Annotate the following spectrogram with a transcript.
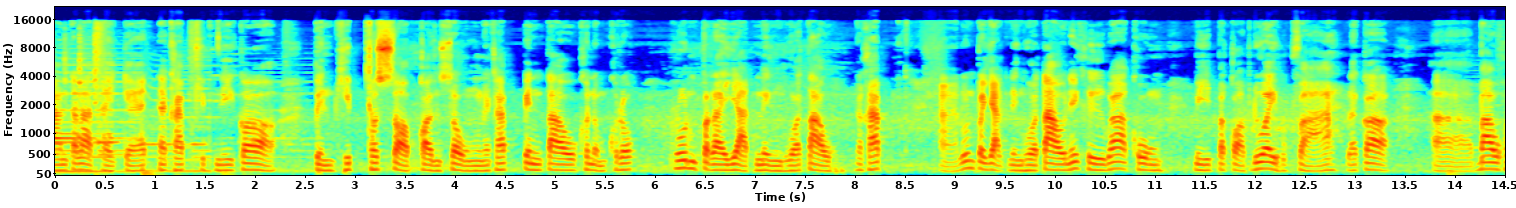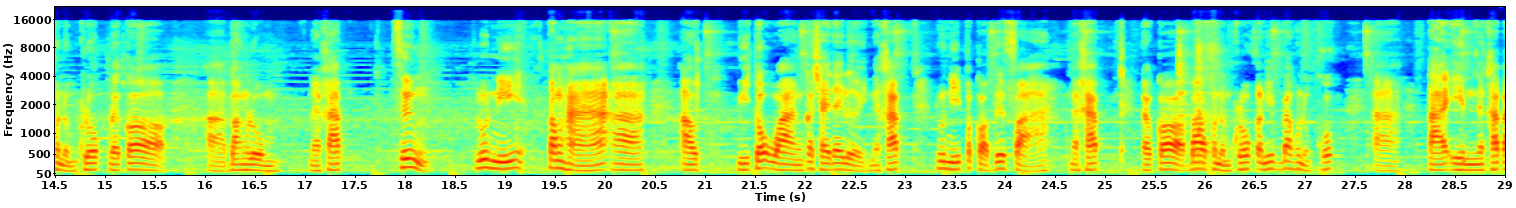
ร้านตลาดไทยแก๊สนะครับ คลิปนี้ก็เป็นคลิปทดสอบก่อนส่งนะครับ เป็นเตาขนมครกรุ่นประหยัด 1 หัวเตานะครับรุ่นประหยัด 1 หัวเตานี่คือว่าคงมีประกอบด้วยหุบฝา แล้วก็เบ้าขนมครกแล้วก็อ่าบังลมนะครับ ซึ่งรุ่นนี้ต้องหาเอามีโต๊ะวางก็ใช้ได้เลยนะครับ รุ่นนี้ประกอบด้วยฝานะครับ แล้วก็เบ้าขนมครก อันนี้เบ้าขนมครกอ ตาเอ็มนะครับ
